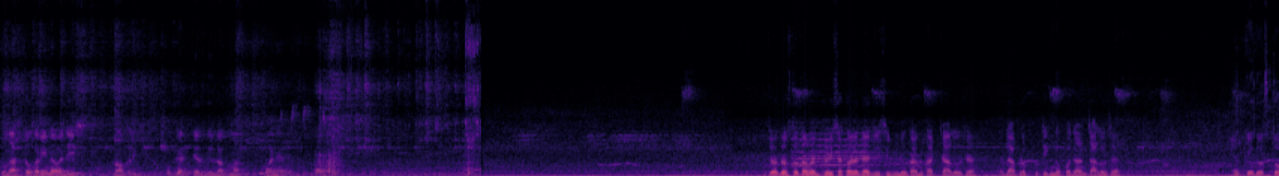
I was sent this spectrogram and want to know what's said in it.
હું નાસ્તો કરીને હવે જઈશ નોકરી. ઓકે ત્યાં સુધી બ્લોગમાં બન્યા રહેજો. જો દોસ્તો તમે જોઈ શકો છો ત્યાં જેસીબીનું કામકાજ ચાલુ છે. એટલે આપણું ફૂટિંગનું ખોદાણ ચાલુ છે. ઓકે દોસ્તો.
